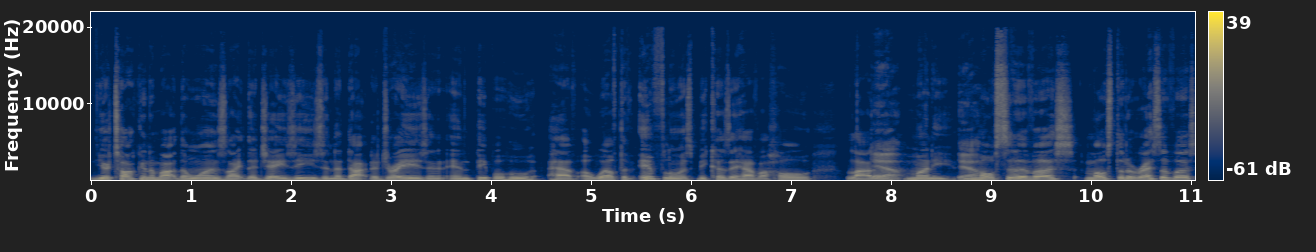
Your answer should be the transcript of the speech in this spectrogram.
You're talking about the ones like the Jay Z's and the Dr. Dre's and, and people who have a wealth of influence because they have a whole lot Yeah. of money. Yeah. Most of us, most of the rest of us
